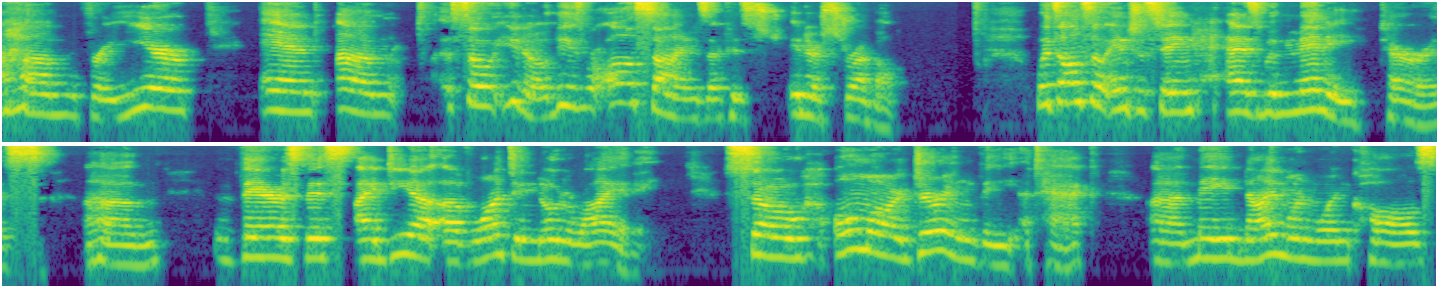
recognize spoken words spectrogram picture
um, for a year, and um, so you know these were all signs of his inner struggle. What's also interesting, as with many terrorists. Um, there's this idea of wanting notoriety. So Omar, during the attack, uh, made 911 calls,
